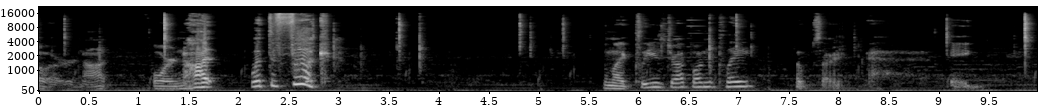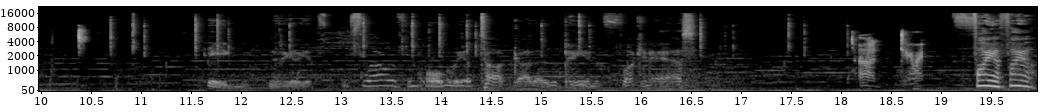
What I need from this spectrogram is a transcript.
Or not. Or not. What the fuck? I'm like, please drop on the plate. Oh, sorry. Egg. Egg. Then I gotta get flour from all the way up top. God, that was a pain in the fucking ass. Ah, damn it. Fire, fire,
